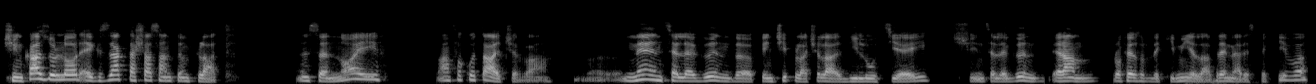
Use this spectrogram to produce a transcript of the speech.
Și în cazul lor exact așa s-a întâmplat. Însă noi am făcut altceva. Neînțelegând principiul acela al diluției, și înțelegând, eram profesor de chimie la vremea respectivă,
